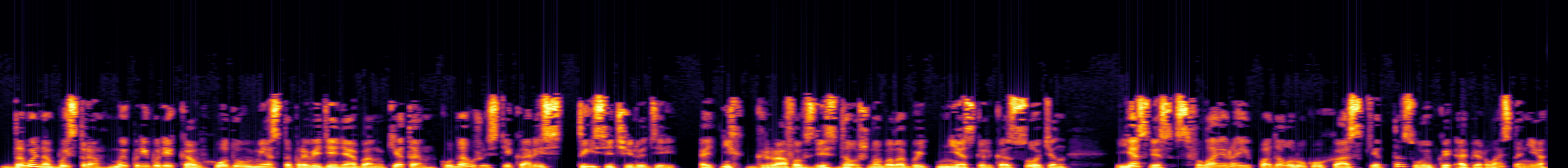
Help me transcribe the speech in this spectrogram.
Довольно быстро мы прибыли ко входу в место проведения банкета, куда уже стекались тысячи людей. От них графов здесь должно было быть несколько сотен. Я слез с флайера и подал руку Хаске, та с улыбкой оперлась на нее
